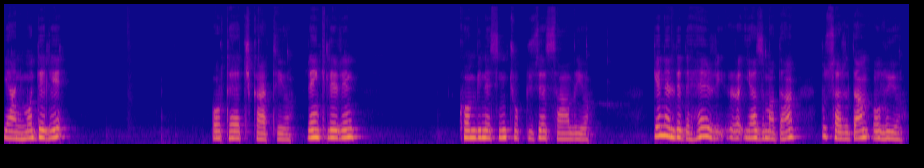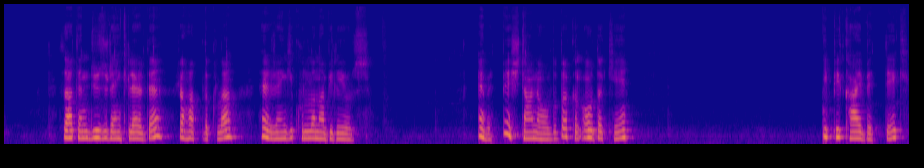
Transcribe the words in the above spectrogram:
Yani modeli ortaya çıkartıyor. Renklerin kombinesini çok güzel sağlıyor. Genelde de her yazmada bu sarıdan oluyor. Zaten düz renklerde rahatlıkla her rengi kullanabiliyoruz. Evet 5 tane oldu. Bakın oradaki ipi kaybettik.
